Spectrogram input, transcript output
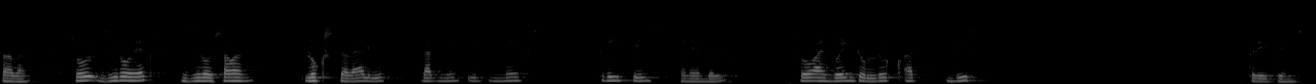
7 so 0x07 looks the value. That means it makes 3 pins enable so I'm going to look at this 3 pins.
